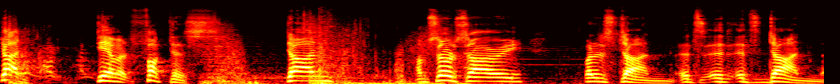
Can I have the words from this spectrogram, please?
God damn it, fuck this. Done. I'm so sorry, but it's done. It's it, it's done.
